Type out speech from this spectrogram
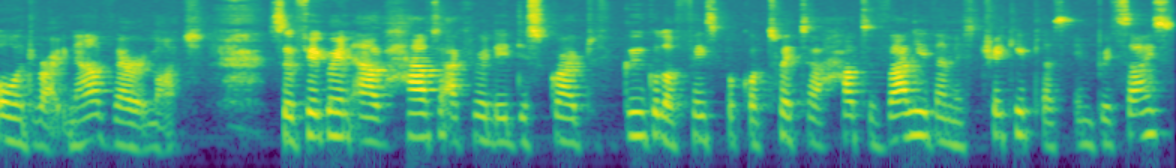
odd right now, very much. So figuring out how to accurately describe to Google or Facebook or Twitter how to value them is tricky plus imprecise.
